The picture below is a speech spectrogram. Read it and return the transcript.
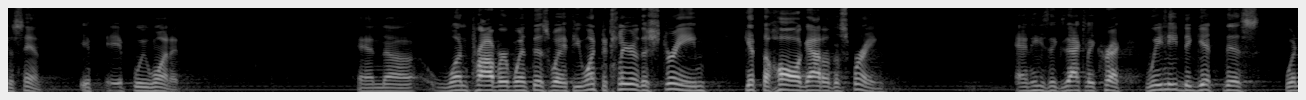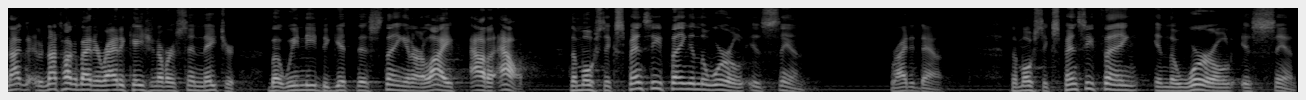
to sin if, if we want it. And uh, one proverb went this way if you want to clear the stream, get the hog out of the spring. And he's exactly correct. We need to get this, we're not, we're not talking about eradication of our sin nature, but we need to get this thing in our life out of out. The most expensive thing in the world is sin. Write it down. The most expensive thing in the world is sin.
